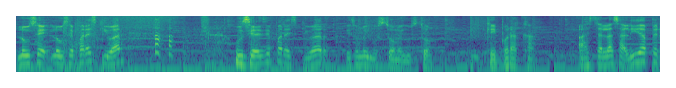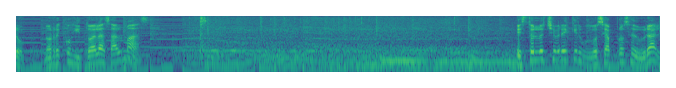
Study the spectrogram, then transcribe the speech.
lo usé, lo usé para esquivar. usé ese para esquivar. Eso me gustó, me gustó. ¿Qué hay por acá? Ah, está es la salida, pero no recogí todas las almas. Esto es lo chévere que el juego sea procedural,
